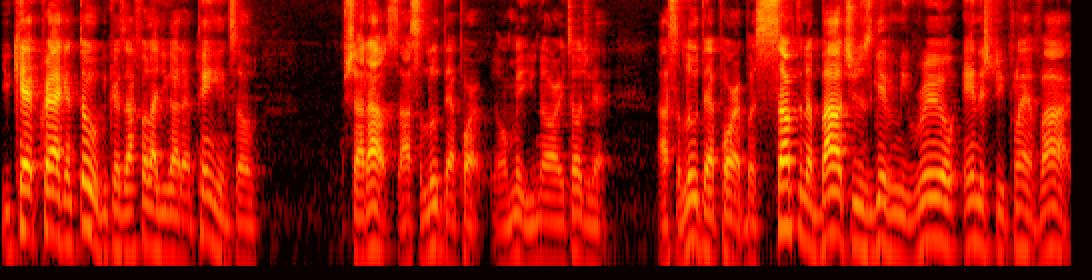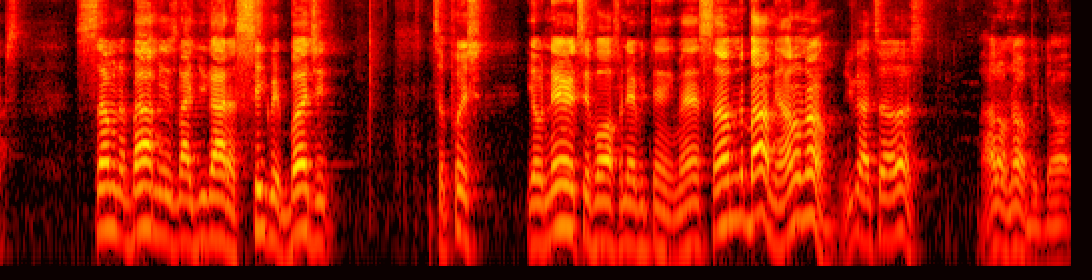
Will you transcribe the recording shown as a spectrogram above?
you kept cracking through because I feel like you got an opinion. So, shout outs. I salute that part on me. You know, I already told you that. I salute that part. But something about you is giving me real industry plant vibes. Something about me is like you got a secret budget to push your narrative off and everything, man. Something about me. I don't know. You gotta tell us. I don't know, big dog.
